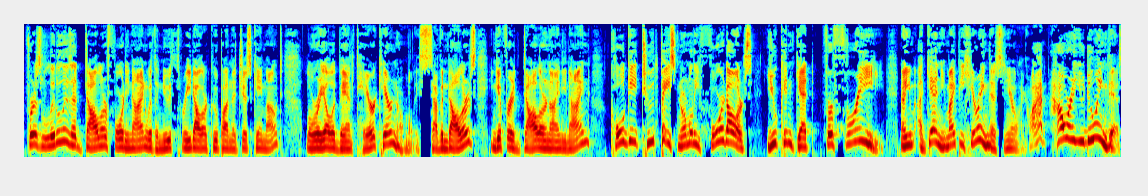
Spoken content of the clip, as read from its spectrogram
for as little as $1.49 with a new $3 coupon that just came out. L'Oreal Advanced Hair Care, normally $7. You can get for $1.99. Colgate toothpaste, normally $4, you can get for free. Now, you, again, you might be hearing this and you're like, what? How are you doing this?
